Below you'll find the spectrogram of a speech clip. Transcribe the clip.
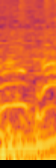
True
